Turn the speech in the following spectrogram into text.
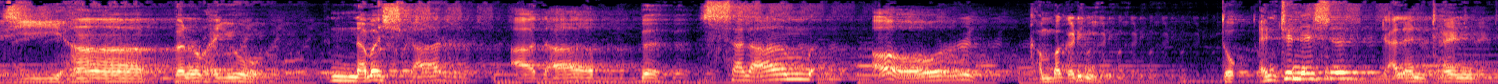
जी हाँ बनो भाइयों, नमस्कार, आदाब, सलाम और खम्बगड़ी तो इंटरनेशनल टैलेंट हंट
